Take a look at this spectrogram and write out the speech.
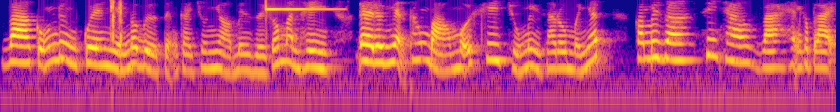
và cũng đừng quên nhấn vào biểu tượng cái chuông nhỏ bên dưới góc màn hình để được nhận thông báo mỗi khi chúng mình ra đâu mới nhất. Còn bây giờ, xin chào và hẹn gặp lại!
